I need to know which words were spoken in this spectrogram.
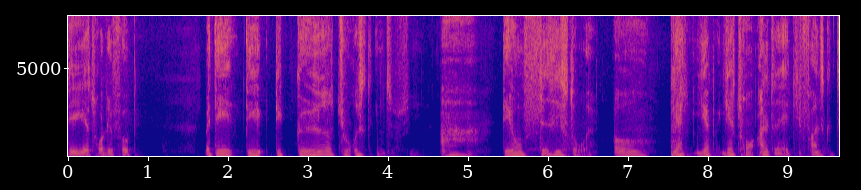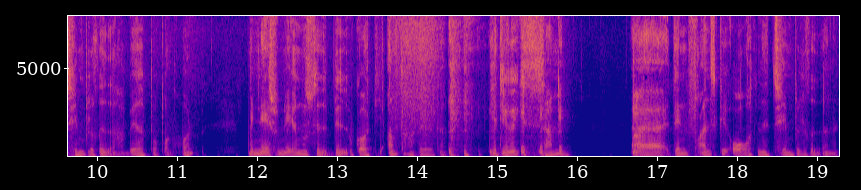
det, jeg tror, det er fup. Men det, det, det gøder turistindustrien. Ah, Det er jo en fed historie. Oh. Jeg, jeg, jeg tror aldrig, at de franske tempelridder har været på Bornholm. Men Nationalmuseet ved jo godt, de andre har været der. Men det er jo ikke det samme. Uh, den franske orden af tempelridderne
